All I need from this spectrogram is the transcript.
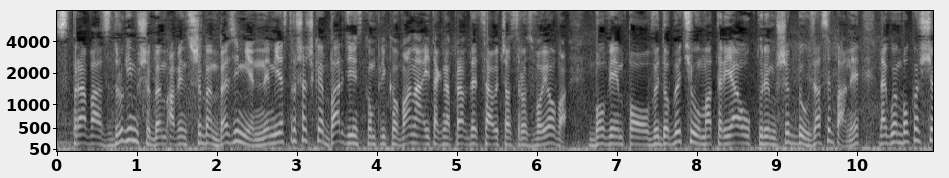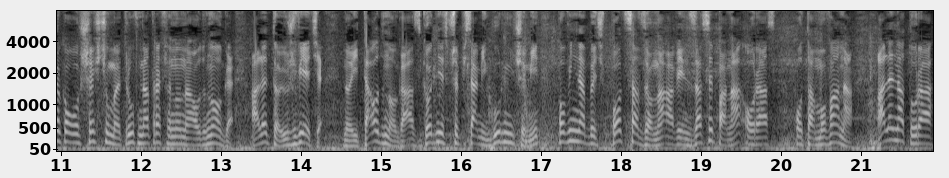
Sprawa z drugim szybem, a więc szybem bezimiennym, jest troszeczkę bardziej skomplikowana i tak naprawdę cały czas rozwojowa, bowiem po wydobyciu materiału, którym szyb był zasypany, na głębokości około 6 metrów natrafiono na odnogę, ale to już wiecie. No i ta odnoga, zgodnie z przepisami górniczymi, powinna być podsadzona, a więc zasypana oraz otamowana, ale natura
